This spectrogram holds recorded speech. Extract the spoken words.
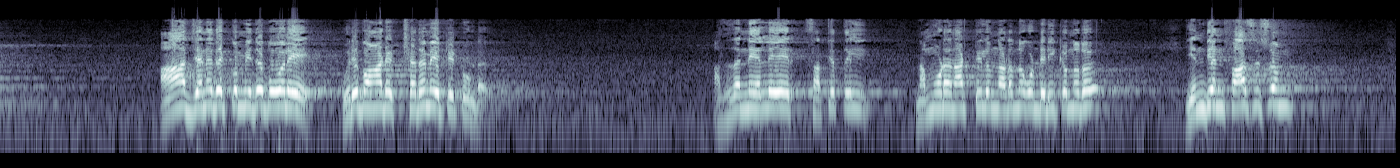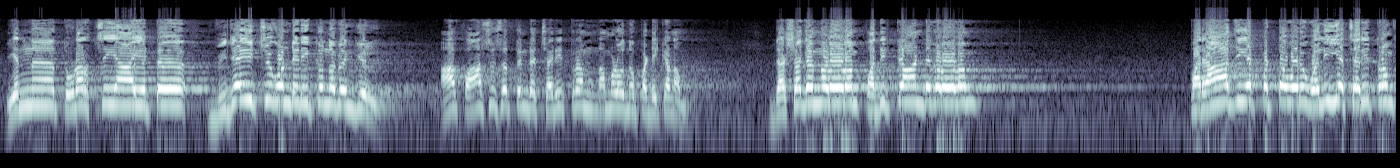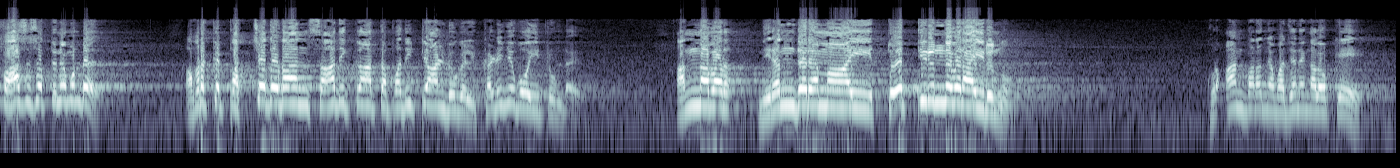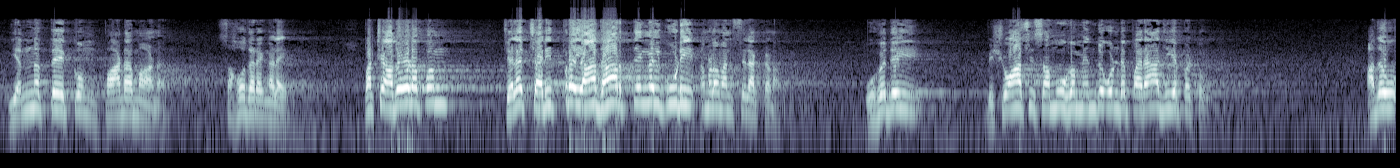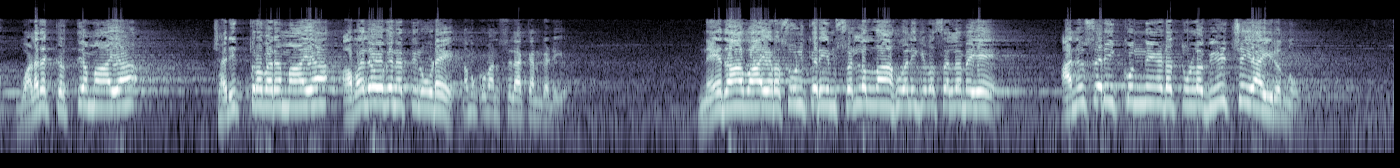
ആ ജനതക്കും ഇതുപോലെ ഒരുപാട് ക്ഷതമേറ്റിട്ടുണ്ട്. അത് തന്നെയല്ലേ സത്യത്തിൽ നമ്മുടെ നാട്ടിലും നടന്നുകൊണ്ടിരിക്കുന്നത്? ഇന്ത്യൻ ഫാസിസം എന്ന് തുടർച്ചയായിട്ട് വിജയിച്ചുകൊണ്ടിരിക്കുന്നുവെങ്കിൽ ആ ഫാസിസത്തിന്റെ ചരിത്രം നമ്മളൊന്ന് പഠിക്കണം. ദശകങ്ങളോളം പതിറ്റാണ്ടുകളോളം പരാജയപ്പെട്ട ഒരു വലിയ ചരിത്രം ഫാസിസത്തിനുമുണ്ട്. അവർക്ക് പച്ച തൊടാൻ സാധിക്കാത്ത പതിറ്റാണ്ടുകൾ കഴിഞ്ഞുപോയിട്ടുണ്ട്. അന്നവർ നിരന്തരമായി തോറ്റിരുന്നവരായിരുന്നു. ഖുർആൻ പറഞ്ഞ വചനങ്ങളൊക്കെ എന്നത്തേക്കും പാഠമാണ് സഹോദരങ്ങളെ. പക്ഷെ അതോടൊപ്പം ചില ചരിത്ര യാഥാർത്ഥ്യങ്ങൾ കൂടി നമ്മൾ മനസ്സിലാക്കണം. ഉഹദിൽ വിശ്വാസി സമൂഹം എന്തുകൊണ്ട് പരാജയപ്പെട്ടു? അത് വളരെ കൃത്യമായ ചരിത്രപരമായ അവലോകനത്തിലൂടെ നമുക്ക് മനസ്സിലാക്കാൻ കഴിയും. നേതാവായ റസൂൽ കരീം സല്ലാഹു അലഹി വസല്ലമയെ അനുസരിക്കുന്നിടത്തുള്ള വീഴ്ചയായിരുന്നു.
